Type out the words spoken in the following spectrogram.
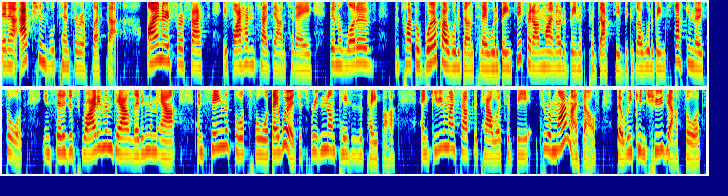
then our actions will tend to reflect that. I know for a fact if I hadn't sat down today, then a lot of the type of work I would have done today would have been different. I might not have been as productive because I would have been stuck in those thoughts instead of just writing them down, letting them out, and seeing the thoughts for what they were, just written on pieces of paper, and giving myself the power to be to remind myself that we can choose our thoughts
